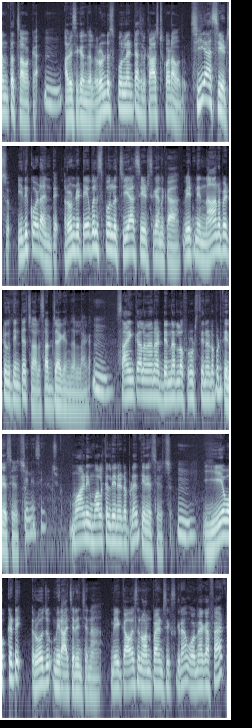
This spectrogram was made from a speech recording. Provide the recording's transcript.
అంత చవక. అవిసె గింజలు రెండు స్పూన్లు అంటే అసలు కాస్ట్ కూడా అవ్వదు. Chia seeds. ఇది కూడా అంతే. రెండు టేబుల్ స్పూన్లు చియా సీడ్స్ కనుక వీటిని నానబెట్టుకు తింటే చాలు సబ్జా గింజల్లాగా. సాయంకాలం ఏమైనా డిన్నర్లో ఫ్రూట్స్ తినేటప్పుడు తినేసేయచ్చు. మార్నింగ్ మొలకలు తినేటప్పుడే తినేసేయచ్చు. ఏ ఒక్కటి రోజు మీరు ఆచరించినా మీకు కావాల్సిన one point six gram omega fat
